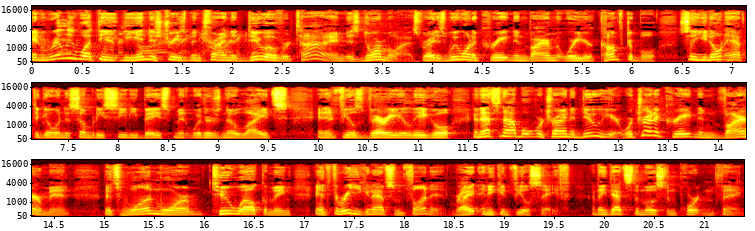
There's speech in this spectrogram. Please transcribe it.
And really, what the, the industry has been trying to do over time is normalize, right? Is we want to create an environment where you're comfortable so you don't have to go into somebody's seedy basement where there's no lights and it feels very illegal. And that's not what we're trying to do here. We're trying to create an environment that's one, warm, two, welcoming, and three, you can have some fun in, right? And you can feel safe. I think that's the most important thing.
